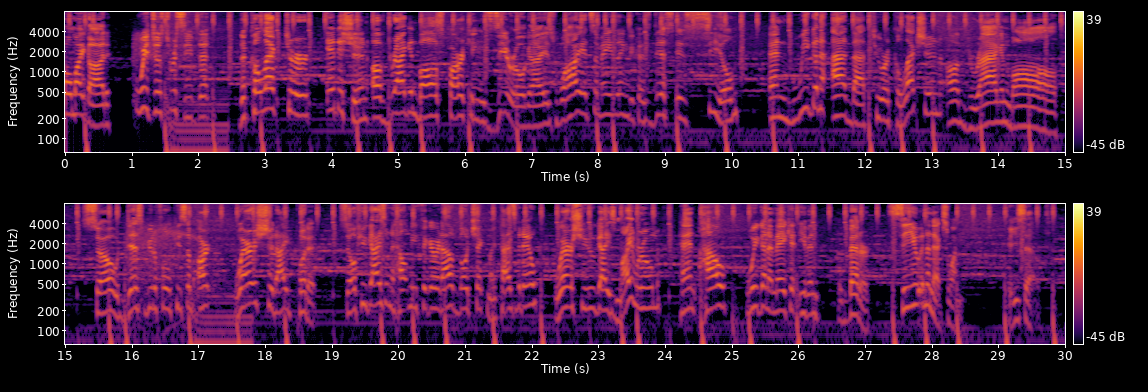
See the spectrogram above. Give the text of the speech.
Oh my god, we just received it. The collector edition of Dragon Ball Sparking Zero, guys. Why it's amazing? Because this is sealed and we're gonna add that to our collection of Dragon Ball. So this beautiful piece of art, where should I put it? So if you guys want to help me figure it out, go check my past video where show you guys my room and how we're gonna make it even better. See you in the next one. Peace out.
